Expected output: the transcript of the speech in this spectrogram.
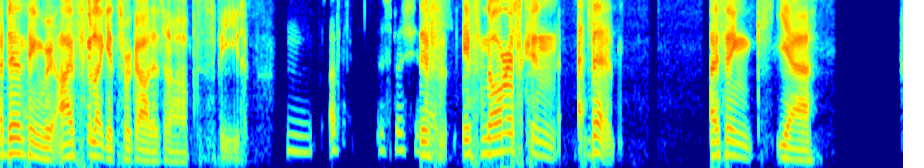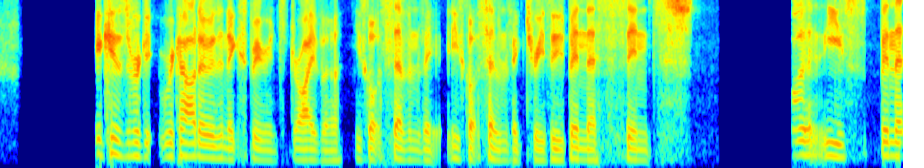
I don't think we, I feel like it's Ricciardo's not up to speed. Mm, I, th- especially if like, if Norris can, that I think yeah, because Ric- Ricciardo is an experienced driver. He's got seven. Vi- he's got seven victories. He's been there since. He's been there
